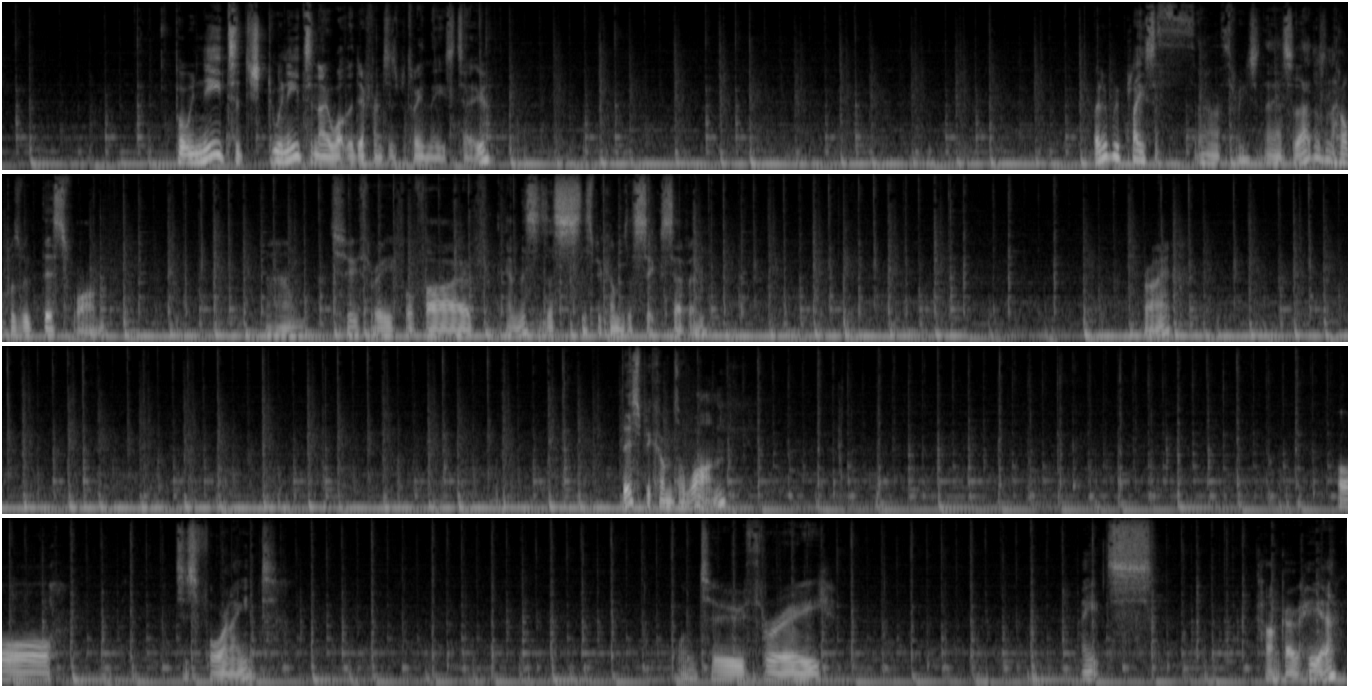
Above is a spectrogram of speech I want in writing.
But we need to we need to know what the difference is between these two. Where did we place a th uh, three there? So that doesn't help us with this one. Two, three, four, five, and this is a this becomes a six, seven. Right. This becomes a 1. Or this is 4 and 8. 1, 2, 3. 8 can't go here.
